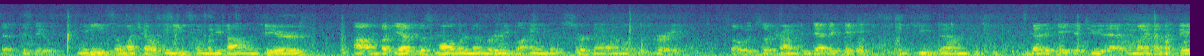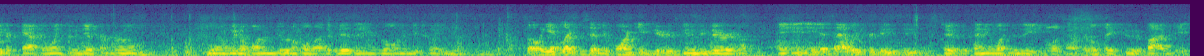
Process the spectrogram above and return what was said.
to, to do. We need so much help, we need so many volunteers, um, but yet the smaller number of people handling certain animals is great. So, so trying to dedicate and keep them dedicated to that. They might have a favorite cat that went to a different room. You know, we don't want them doing a whole lot of visiting or going in between. So, yeah, like I said, the quarantine period is gonna be variable. And, and it's that way for diseases too, depending on what disease you're looking at. It'll take two to five days,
